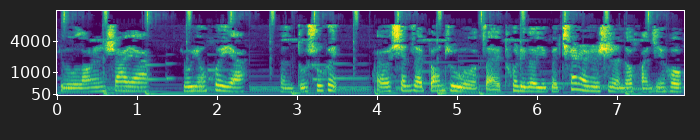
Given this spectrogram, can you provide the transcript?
比如狼人杀呀、游园会呀、嗯读书会，还有现在帮助我在脱离了一个天然认识人的环境后，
